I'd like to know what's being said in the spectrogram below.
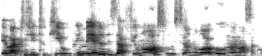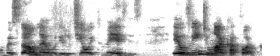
eu acredito que o primeiro desafio nosso, Luciano, logo na nossa conversão, né, o Murilo tinha oito meses, eu vim de um lar católico.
